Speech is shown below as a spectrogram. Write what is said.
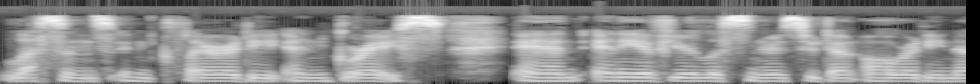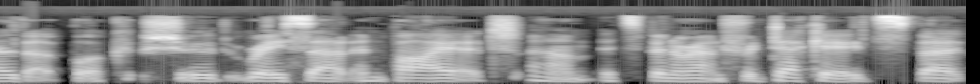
lessons in clarity and grace. And any of your listeners who don't already know that book should race out and buy it. Um, it's been around for decades, but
